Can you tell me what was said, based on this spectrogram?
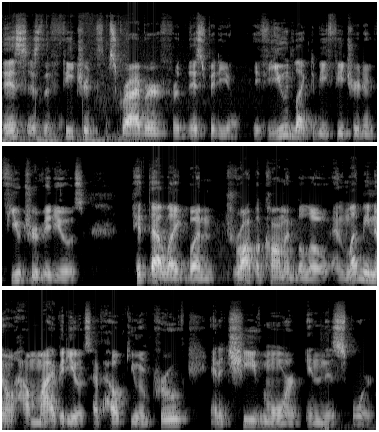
This is the featured subscriber for this video. If you'd like to be featured in future videos, hit that like button, drop a comment below, and let me know how my videos have helped you improve and achieve more in this sport.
